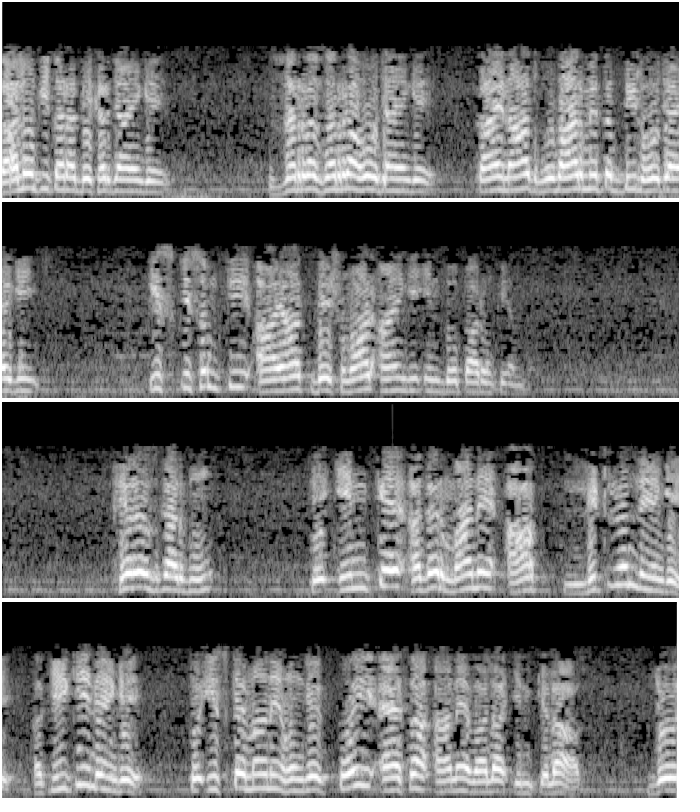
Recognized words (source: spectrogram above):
گالوں کی طرح بکھر جائیں گے، ذرہ ذرہ ہو جائیں گے، کائنات غبار میں تبدیل ہو جائے گی۔ اس قسم کی آیات بے شمار آئیں گی ان دو پاروں کے اندر۔ پھر اس کر دوں کہ ان کے اگر معنی آپ لٹرل لیں گے، حقیقی لیں گے، تو اس کے معنی ہوں گے کوئی ایسا آنے والا انقلاب۔ جو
